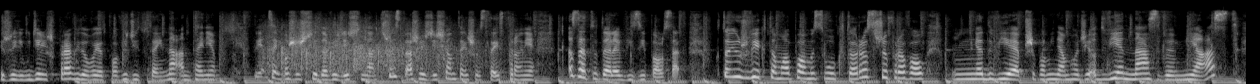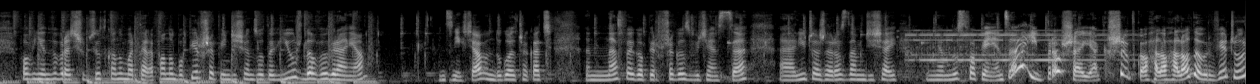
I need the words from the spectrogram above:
jeżeli udzielisz prawidłowej odpowiedzi tutaj na antenie. Więcej możesz się dowiedzieć na 366 stronie Gazety Telewizji Polsat. Kto już wie, kto ma pomysł, kto rozszyfrował mm, dwie, przypominam, chodzi o dwie nazwy miast, powinien wybrać szybciutko numer telefonu, bo pierwsze 50 zł już do wygrania. Więc nie chciałabym długo czekać na swojego pierwszego zwycięzcę. E, Liczę, że rozdam dzisiaj mm, mnóstwo pieniędzy. I proszę, jak szybko. Halo, halo, dobry wieczór.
